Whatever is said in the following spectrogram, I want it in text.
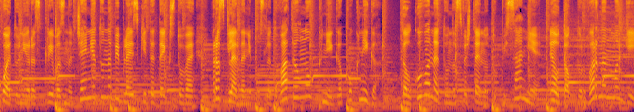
което ни разкрива значението на библейските текстове, разгледани последователно книга по книга. Тълкуването на свещеното писание е от доктор Върнан Маги.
